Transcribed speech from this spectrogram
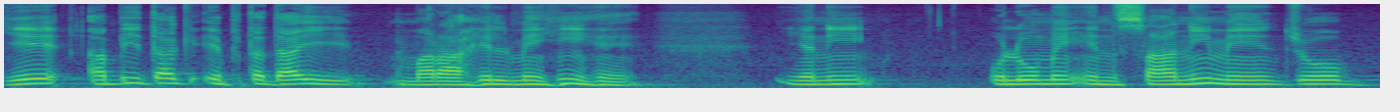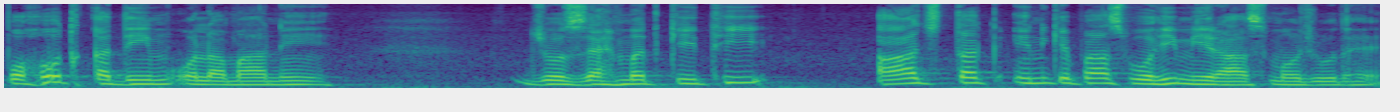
یہ ابھی تک ابتدائی مراحل میں ہی ہیں۔ یعنی علوم انسانی میں جو بہت قدیم علماء نے جو زحمت کی تھی، آج تک ان کے پاس وہی میراث موجود ہے۔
